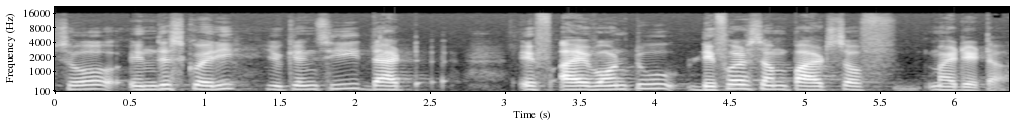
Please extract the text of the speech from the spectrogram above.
So in this query, you can see that if I want to defer some parts of my data,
